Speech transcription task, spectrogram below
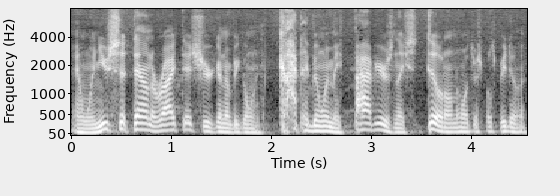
and when you sit down to write this, you're going to be going, God, they've been with me five years and they still don't know what they're supposed to be doing.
